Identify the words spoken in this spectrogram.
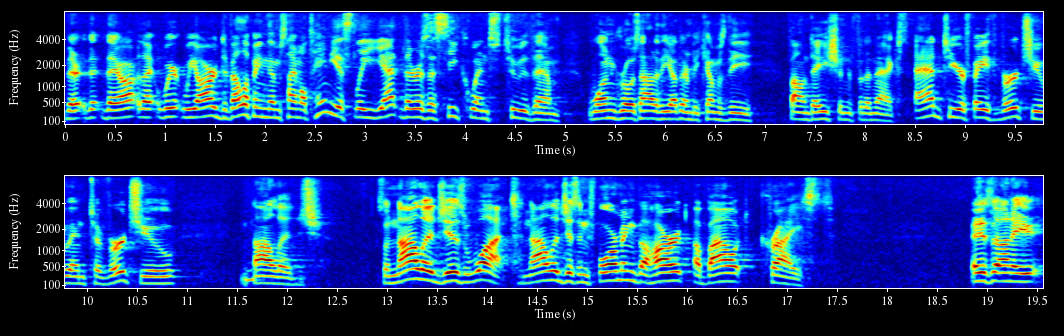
they are, we are developing them simultaneously, yet there is a sequence to them. One grows out of the other and becomes the foundation for the next. Add to your faith virtue, and to virtue, knowledge. So, knowledge is what? Knowledge is informing the heart about Christ. It is on a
